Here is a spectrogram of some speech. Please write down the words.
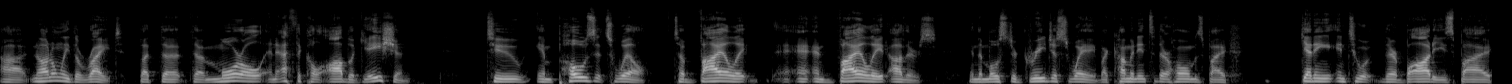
uh, not only the right, but the, the moral and ethical obligation to impose its will, to violate and violate others in the most egregious way by coming into their homes, by getting into their bodies, by,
